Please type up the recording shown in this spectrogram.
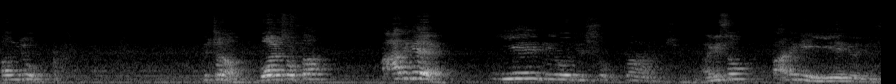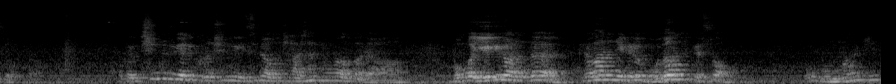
강조 됐잖아. 뭐 할 수 없다? 빠르게 이해되어질 수 없다. 알겠어? 빠르게 이해되어질 수 없다. 그 친구 중에도 그런 친구 있으면 잘 살펴보란 말이야 뭔가 얘기를 하는데 걔가 하는 얘기를 못 알아듣겠어 어, 뭔 말이지?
